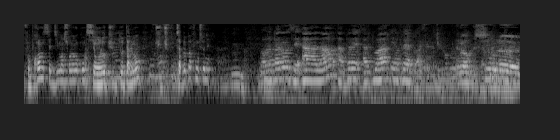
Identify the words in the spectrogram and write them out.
faut prendre cette dimension-là en compte. Si on l'occupe totalement, tu- tu- ça peut pas fonctionner. Bon, la parole c'est à Alain, après à toi et après à toi. Alors, sur le,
